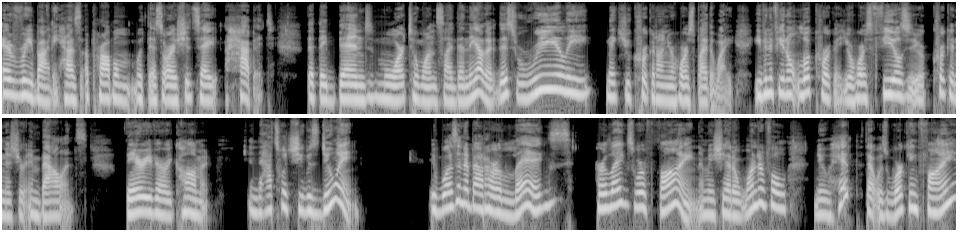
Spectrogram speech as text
everybody has a problem with this, or I should say habit that they bend more to one side than the other. This really makes you crooked on your horse, by the way. Even if you don't look crooked, your horse feels your crookedness, your imbalance. Very, very common. And that's what she was doing. It wasn't about her legs. Her legs were fine. I mean, she had a wonderful new hip that was working fine,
